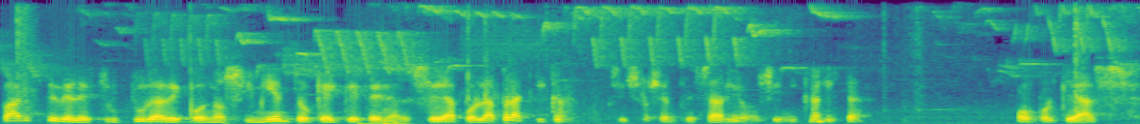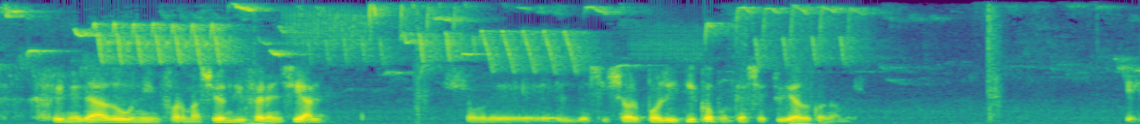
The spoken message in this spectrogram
parte de la estructura de conocimiento que hay que tener, sea por la práctica, si sos empresario o sindicalista, o porque has generado una información diferencial sobre el decisor político porque has estudiado economía. Es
